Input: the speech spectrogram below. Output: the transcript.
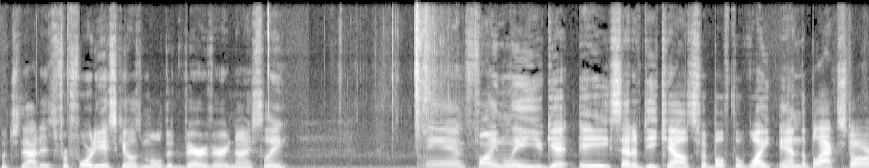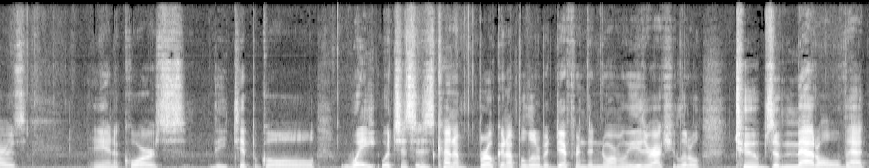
which that is for 48 scale is molded very very nicely and finally, you get a set of decals for both the white and the black stars. And of course, the typical weight, which this is kind of broken up a little bit different than normally. These are actually little tubes of metal that,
